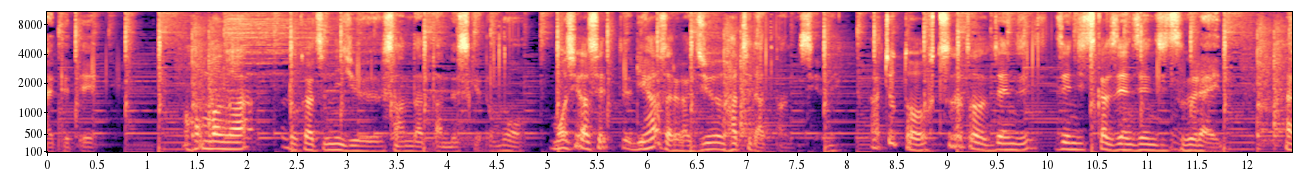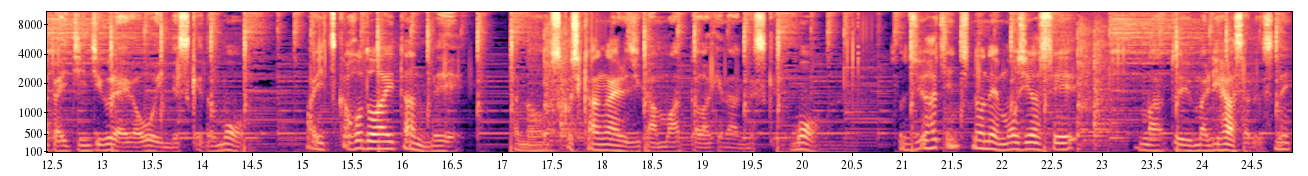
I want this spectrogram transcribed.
えてて、まあ、本番が6月23だったんですけども申し合わせってリハーサルが18だったんですよね。ちょっと普通だと前前日か前々日ぐらいなんか1日ぐらいが多いんですけども、まあ、5日ほど空いたんであの少し考える時間もあったわけなんですけども18日のね申し合わせ、まあ、という、まあ、リハーサルですね。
